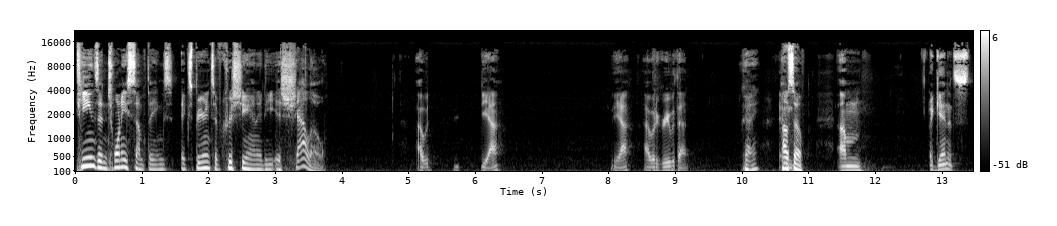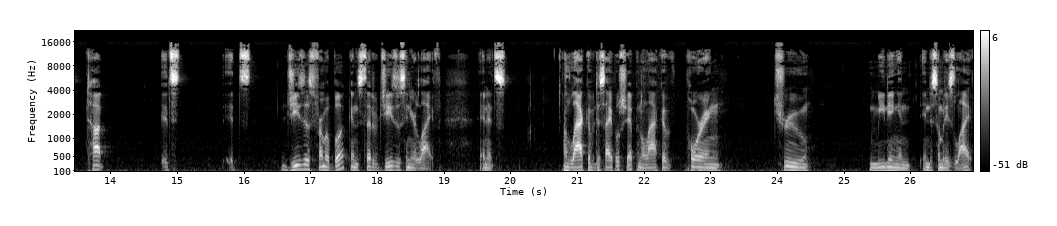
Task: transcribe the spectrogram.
teens and twenty somethings experience of Christianity is shallow. I would, yeah, yeah, I would agree with that. Okay, how And- so? Um, again, it's taught. it's it's Jesus from a book instead of Jesus in your life, and it's a lack of discipleship and a lack of pouring true meaning in, into somebody's life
